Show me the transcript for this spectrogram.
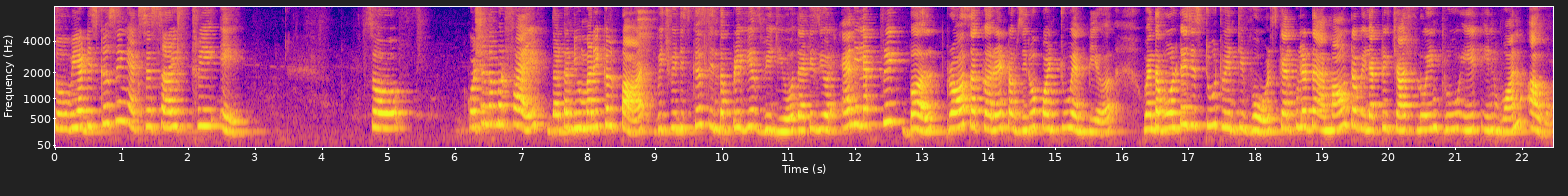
So we are discussing exercise 3a. So question number 5 that the numerical part which we discussed in the previous video that is your an electric bulb draws a current of 0.2 ampere when the voltage is 220 volts calculate the amount of electric charge flowing through it in 1 hour.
